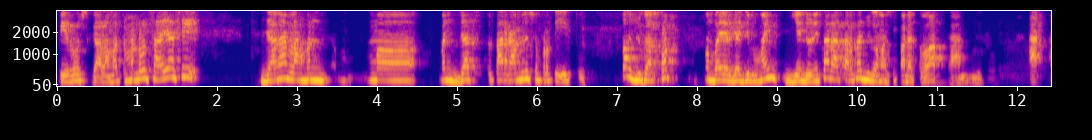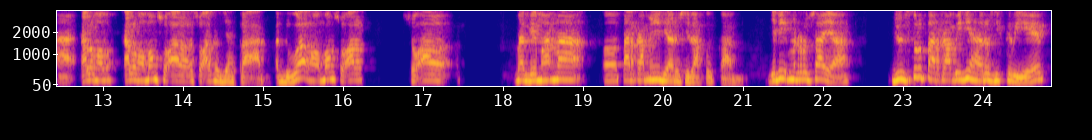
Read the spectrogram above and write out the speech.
virus segala macam. Menurut saya sih janganlah men, me, menjudge kami itu seperti itu. Toh juga klub membayar gaji pemain di Indonesia rata-rata juga masih pada telat kan gitu. A, a, kalau ngomong, kalau ngomong soal soal kesejahteraan, kedua ngomong soal soal bagaimana uh, tarkam ini harus dilakukan. Jadi menurut saya justru tarkam ini harus di-create,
